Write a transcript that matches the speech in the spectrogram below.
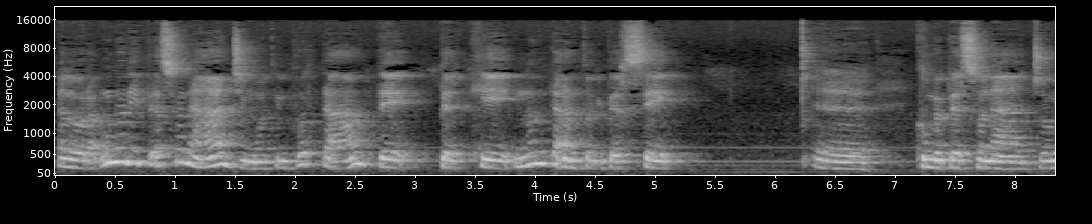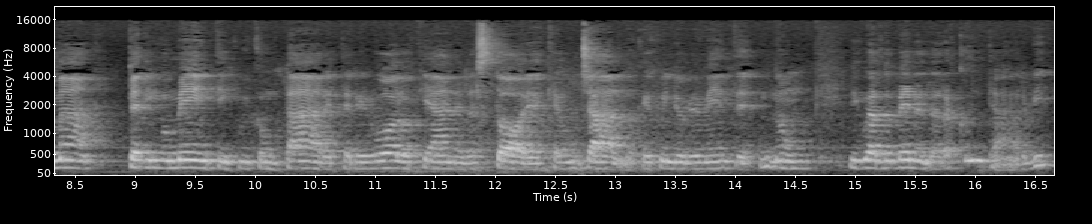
Allora, uno dei personaggi molto importante perché non tanto di per sé eh, come personaggio, ma per i momenti in cui compare, per il ruolo che ha nella storia, che è un giallo, che quindi ovviamente non mi guardo bene da raccontarvi,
